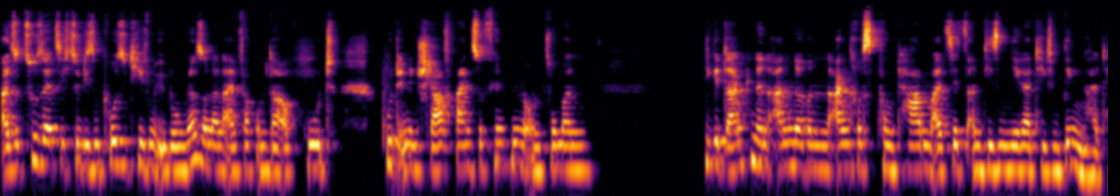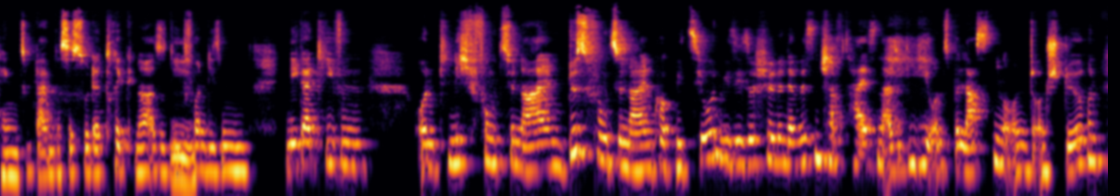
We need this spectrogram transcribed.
Also zusätzlich zu diesen positiven Übungen, ne, sondern einfach, um da auch gut, gut in den Schlaf reinzufinden und wo man die Gedanken einen anderen Angriffspunkt haben, als jetzt an diesen negativen Dingen halt hängen zu bleiben. Das ist so der Trick, ne? Also die mhm. von diesem negativen und nicht funktionalen, dysfunktionalen Kognition, wie sie so schön in der Wissenschaft heißen, also die, die uns belasten und, und stören,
